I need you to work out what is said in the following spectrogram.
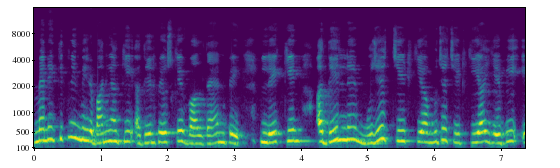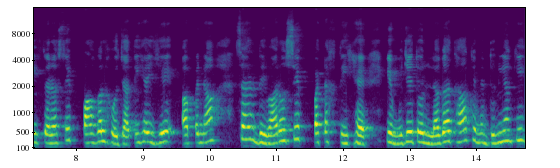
मैंने कितनी मेहरबानियाँ की अदील पे, उसके वालदेन पे। लेकिन अदील ने मुझे चीट किया, मुझे चीट किया, ये भी एक तरह से पागल हो जाती है। ये अपना सर दीवारों से पटकती है कि मुझे तो लगा था कि मैं दुनिया की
